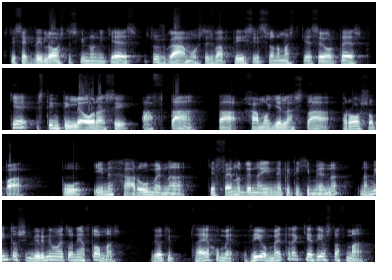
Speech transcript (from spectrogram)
στις εκδηλώσεις τις κοινωνικές, στους γάμους, στις βαπτίσεις, στις ονομαστικές εορτές και στην τηλεόραση αυτά τα χαμογελαστά πρόσωπα που είναι χαρούμενα και φαίνονται να είναι επιτυχημένα, να μην το συγκρίνουμε με τον εαυτό μας. Διότι θα έχουμε δύο μέτρα και δύο σταθμά.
